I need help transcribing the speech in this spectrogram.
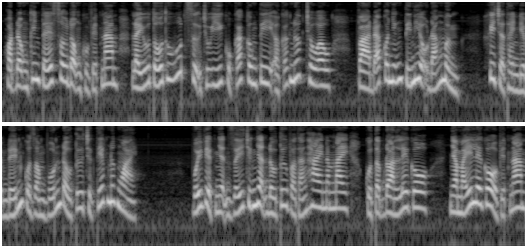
Hoạt động kinh tế sôi động của Việt Nam là yếu tố thu hút sự chú ý của các công ty ở các nước châu Âu và đã có những tín hiệu đáng mừng – khi trở thành điểm đến của dòng vốn đầu tư trực tiếp nước ngoài. Với việc nhận giấy chứng nhận đầu tư vào tháng 2 năm nay của tập đoàn Lego, nhà máy Lego ở Việt Nam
